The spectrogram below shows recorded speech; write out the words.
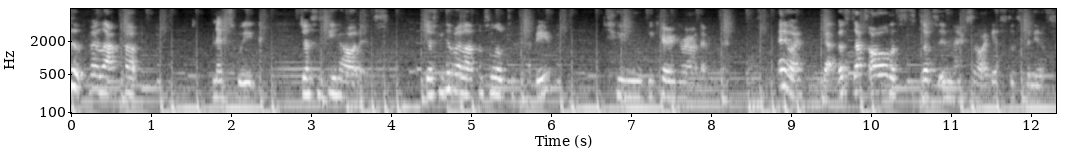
my laptop next week just to see how it is. Just because my laptop's a little too heavy to be carrying around everywhere. Anyway, yeah, that's that's all that's that's in there. So I guess this video's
